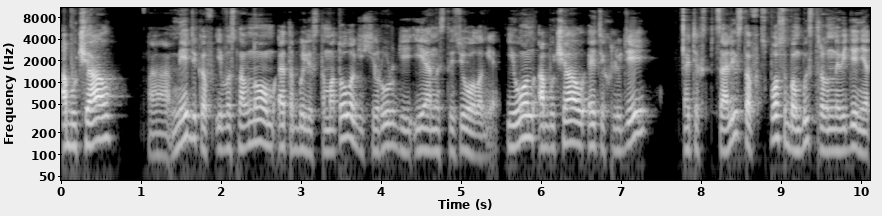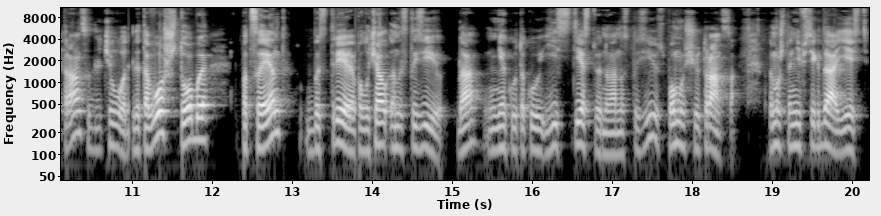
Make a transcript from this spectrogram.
обучал э, медиков, и в основном это были стоматологи, хирурги и анестезиологи. И он обучал этих людей этих специалистов способом быстрого наведения транса. Для чего? Для того, чтобы пациент быстрее получал анестезию, да, некую такую естественную анестезию с помощью транса. Потому что не всегда есть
